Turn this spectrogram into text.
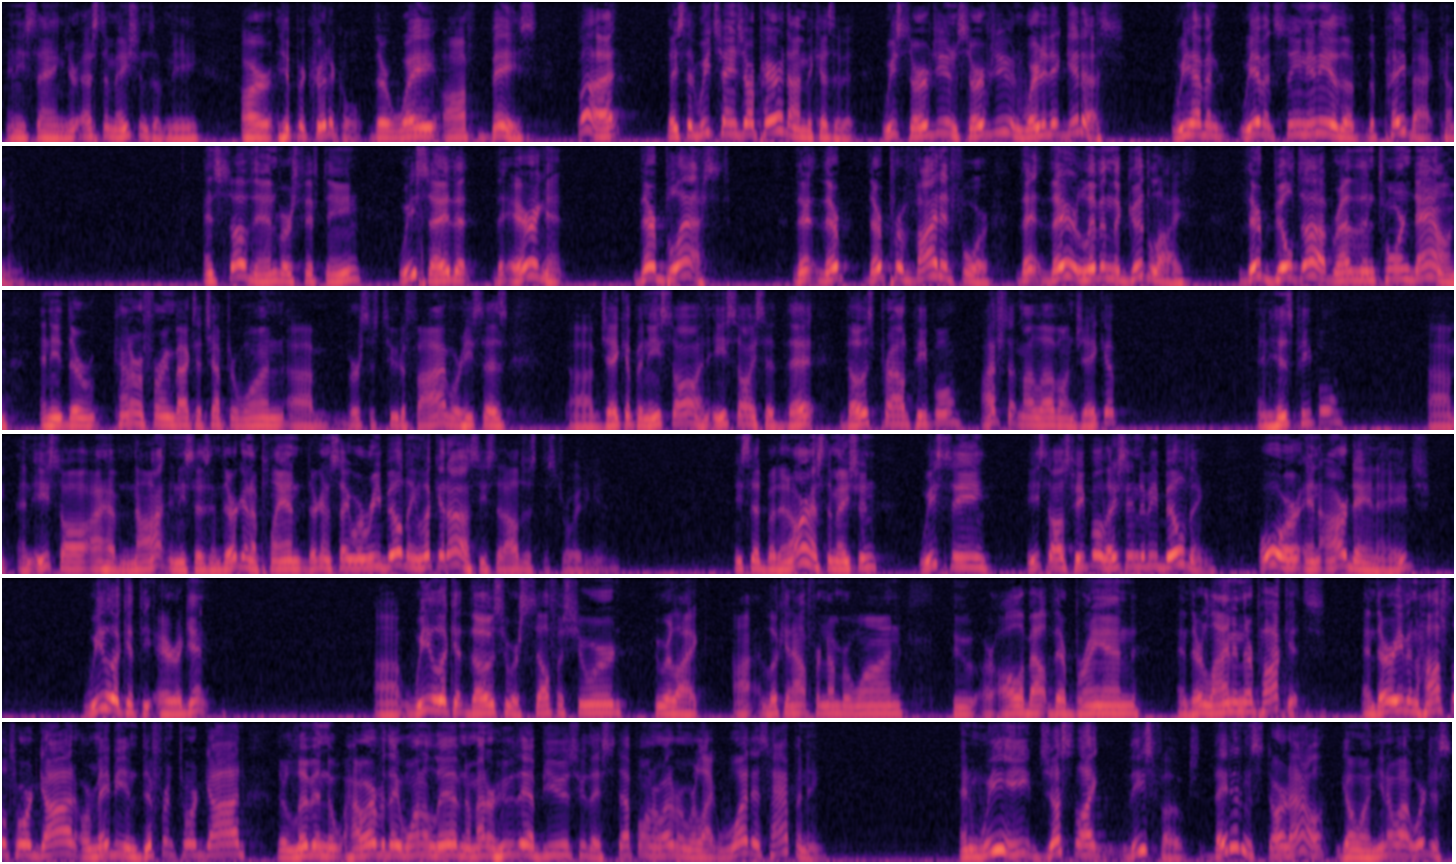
And He's saying, Your estimations of me are hypocritical, they're way off base but they said, We changed our paradigm because of it. We served you and served you, and where did it get us? We haven't, we haven't seen any of the, the payback coming. And so then, verse 15, we say that the arrogant, they're blessed. They're, they're, they're provided for. They, they're living the good life. They're built up rather than torn down. And he, they're kind of referring back to chapter 1, um, verses 2 to 5, where he says, uh, Jacob and Esau. And Esau, he said, that those proud people, I've set my love on Jacob and his people. Um, and Esau, I have not. And he says, and they're going to plan, they're going to say, we're rebuilding. Look at us. He said, I'll just destroy it again. He said, but in our estimation, we see Esau's people, they seem to be building. Or in our day and age, we look at the arrogant, uh, we look at those who are self assured, who are like uh, looking out for number one, who are all about their brand, and they're lining their pockets. And they're even hostile toward God or maybe indifferent toward God. They're living the, however they want to live, no matter who they abuse, who they step on, or whatever. And we're like, what is happening? And we, just like these folks, they didn't start out going, you know what, we're just,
